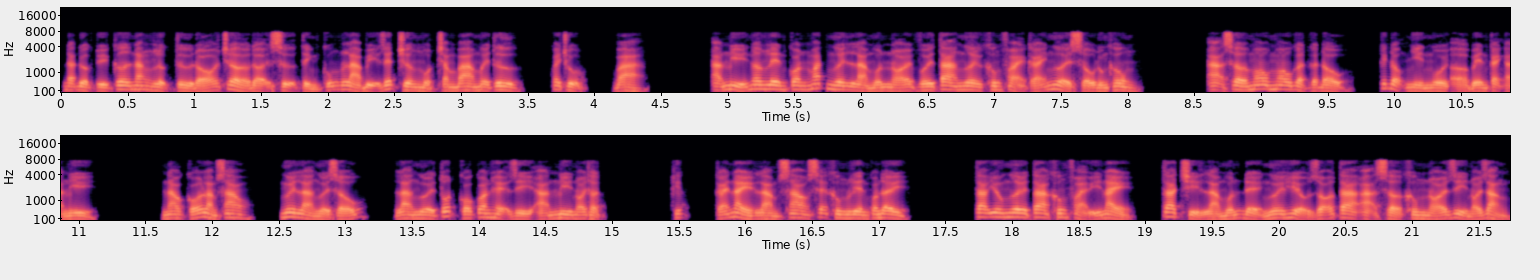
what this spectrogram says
đạt được tùy cơ năng lực từ đó chờ đợi sự tỉnh cũng là bị giết chương một trăm ba mươi 134, quay chụp ba an nhi nâng lên con mắt ngươi là muốn nói với ta ngươi không phải cái người xấu đúng không ạ sờ mau mau gật gật đầu, kích động nhìn ngồi ở bên cạnh an nhi nào có làm sao, ngươi là người xấu, là người tốt có quan hệ gì an nhi nói thật? Cái này làm sao sẽ không liên quan đây? Ta yêu ngươi ta không phải ý này, ta chỉ là muốn để ngươi hiểu rõ ta ạ à sở không nói gì nói rằng.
